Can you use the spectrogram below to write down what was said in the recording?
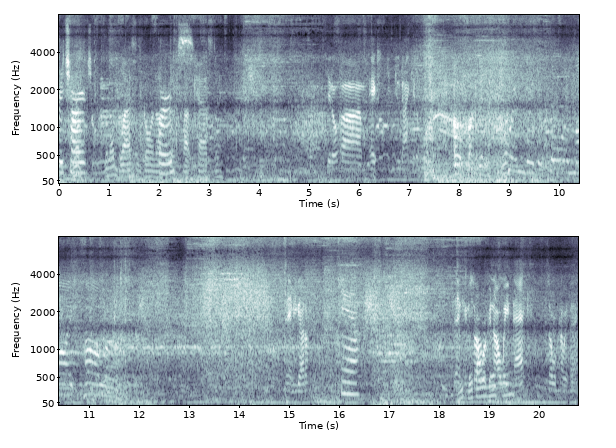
Recharge. When that blast is going up, Orbs. then stop casting. Get um, X, do not get over. Oh, fuck. it. Tremble before my power. Damn, you got him? Yeah. Damn, can we start working our way back? Start working our way back.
